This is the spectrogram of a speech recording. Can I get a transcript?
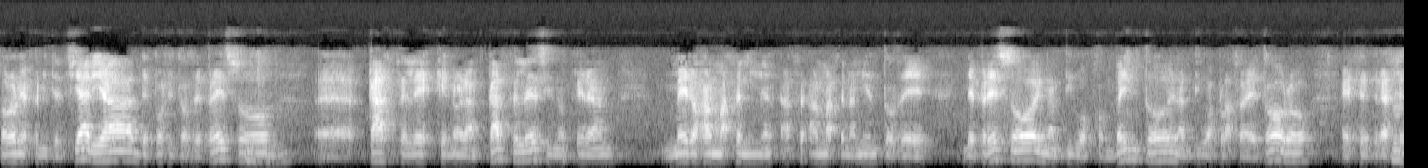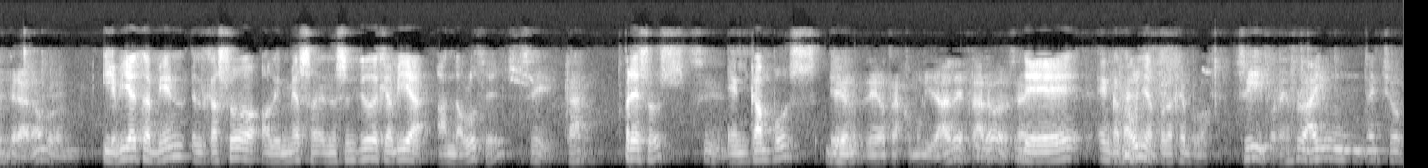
colonias penitenciarias, depósitos de presos, eh, cárceles que no eran cárceles, sino que eran meros almacenamientos de, de presos en antiguos conventos, en antiguas plazas de toros, etcétera, etcétera, ¿no? Y había también el caso a la inmersa, en el sentido de que había andaluces. Sí, claro presos en campos de, otras comunidades, claro. de, en Cataluña, por ejemplo. Sí, por ejemplo, hay un hecho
